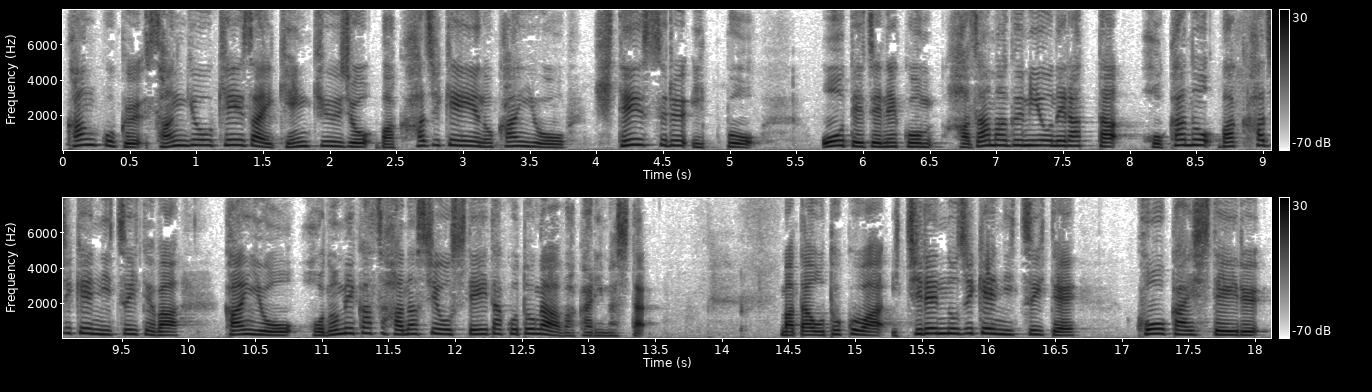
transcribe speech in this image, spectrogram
韓国産業経済研究所爆破事件への関与を否定する一方、大手ゼネコン、狭間組を狙った他の爆破事件については、関与をほのめかす話をしていたことが分かりました。また男は一連の事件について、後悔している、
